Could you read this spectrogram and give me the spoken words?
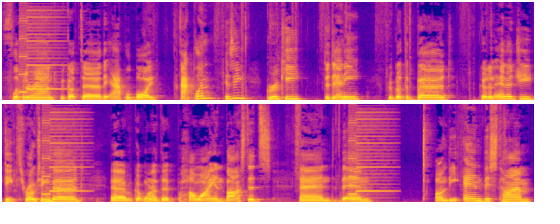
Flip it around. We've got uh, the Apple Boy. Applin, is he? Grookey. Dedenne. We've got the bird. Got an energy, deep throating bird. Uh, we've got one of the Hawaiian bastards. And then on the end this time,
